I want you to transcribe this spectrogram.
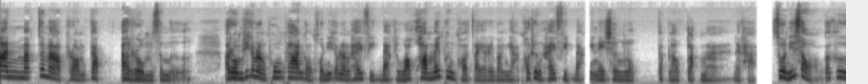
มันมักจะมาพร้อมกับอารมณ์เสมอ อารมณ์ที่กำลังพุ่งพล่านของคนที่กำลังให้ฟีดแบ็กหรือว่าความไม่พึงพอใจอะไรบางอย่างเขาถึงให้ฟีดแบ็กในเชิงลบกับเรากลับมานะคะ ส่วนที่2ก็คือ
